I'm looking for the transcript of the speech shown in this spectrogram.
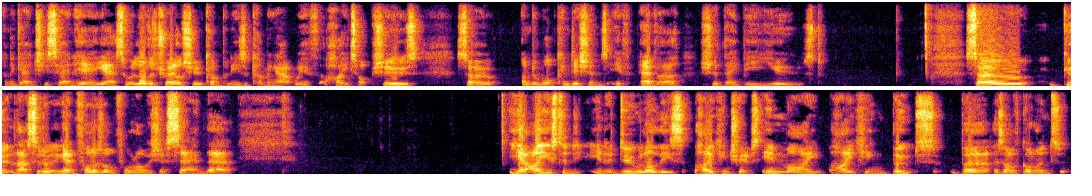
and again, she's saying here, yeah. So a lot of trail shoe companies are coming out with high top shoes. So under what conditions, if ever, should they be used? So good, that sort of again follows on from what I was just saying there. Yeah, I used to you know do a lot of these hiking trips in my hiking boots, but as I've gone on to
